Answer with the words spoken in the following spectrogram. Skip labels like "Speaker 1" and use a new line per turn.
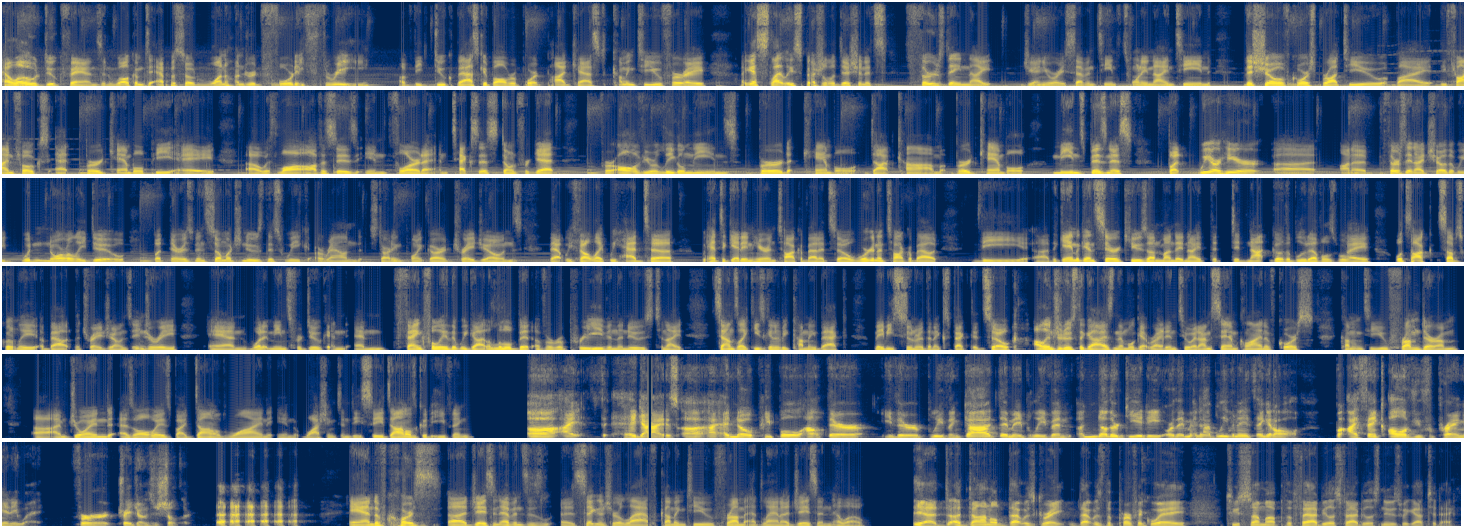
Hello, Duke fans, and welcome to episode 143 of the Duke Basketball Report podcast, coming to you for a, I guess, slightly special edition. It's Thursday night, January 17th, 2019. This show, of course, brought to you by the fine folks at Byrd Campbell PA uh, with law offices in Florida and Texas. Don't forget, for all of your legal needs, byrdcampbell.com. Byrd Campbell means business. But we are here uh, on a Thursday night show that we wouldn't normally do. But there has been so much news this week around starting point guard Tre Jones that we felt like we had to we had to get in here and talk about it. So we're going to talk about the uh, the game against Syracuse on Monday night that did not go the Blue Devils' way. We'll talk subsequently about the Tre Jones injury and what it means for Duke, and and thankfully that we got a little bit of a reprieve in the news tonight. Sounds like he's going to be coming back maybe sooner than expected. So I'll introduce the guys and then we'll get right into it. I'm Sam Klein, of course, coming to you from Durham. Uh, I'm joined, as always, by Donald Wine in Washington, D.C. Donald, good evening.
Uh, I th- hey guys, uh, I, I, know people out there either believe in God, they may believe in another deity, or they may not believe in anything at all. But I thank all of you for praying anyway for Tre Jones' shoulder.
and of course, uh, Jason Evans' uh, signature laugh coming to you from Atlanta. Jason, hello.
Yeah, uh, Donald, that was great. That was the perfect way to sum up the fabulous, fabulous news we got today.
